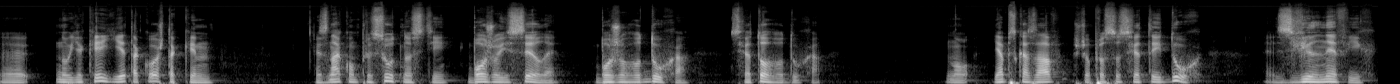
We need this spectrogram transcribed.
е, ну, який є також таким знаком присутності Божої сили, Божого Духа, Святого Духа. Ну, я б сказав, що просто Святий Дух е, звільнив їх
